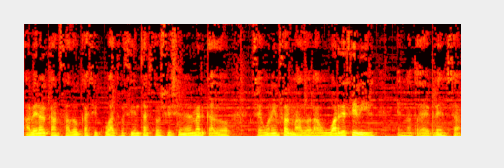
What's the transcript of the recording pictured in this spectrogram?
haber alcanzado casi 400 dosis en el mercado, según ha informado la Guardia Civil en nota de prensa.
